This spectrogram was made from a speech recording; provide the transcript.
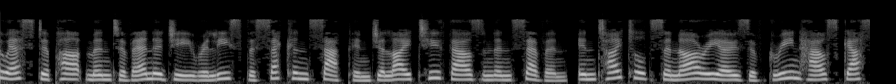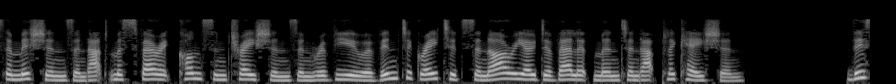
U.S. Department of Energy released the second SAP in July 2007, entitled Scenarios of Greenhouse Gas Emissions and Atmospheric Concentrations and Review of Integrated Scenario Development and Application. This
